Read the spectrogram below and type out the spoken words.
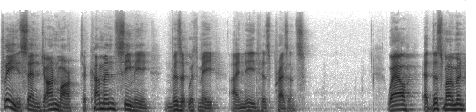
Please send John Mark to come and see me and visit with me. I need his presence. Well, at this moment,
